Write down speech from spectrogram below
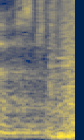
First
